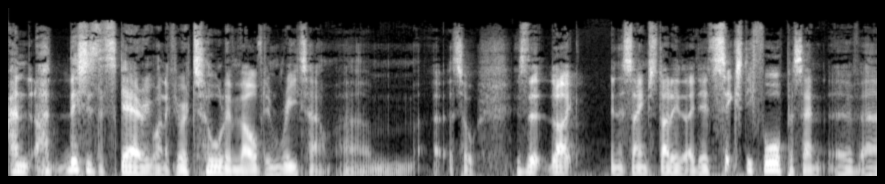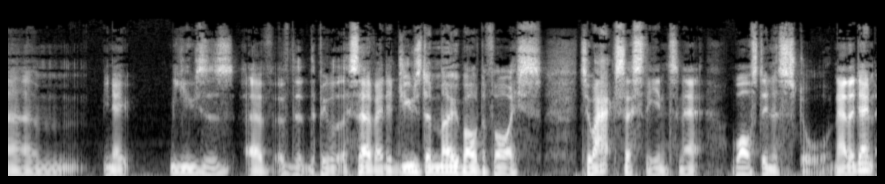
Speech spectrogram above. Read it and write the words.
and uh, this is the scary one if you're at all involved in retail um, at all, is that like in the same study that they did, 64% of um, you know users of, of the, the people that they surveyed had used a mobile device to access the internet whilst in a store. Now they don't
